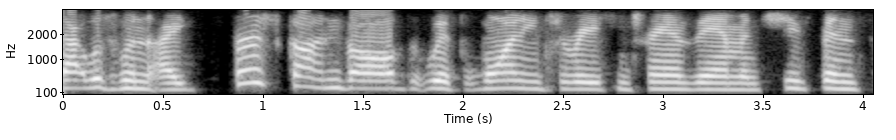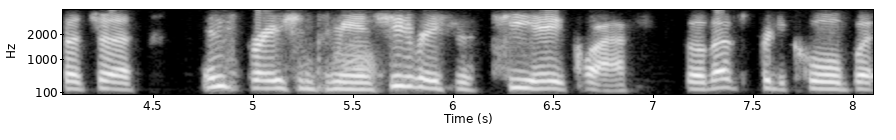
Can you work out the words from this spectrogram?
that was when I first got involved with wanting to race in Trans Am. And she's been such a inspiration to me. And she races TA class, so that's pretty cool. But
